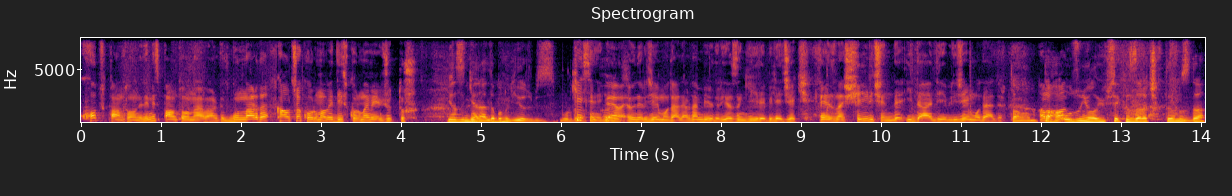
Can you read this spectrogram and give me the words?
kot pantolon dediğimiz pantolonlar vardır. Bunlarda kalça koruma ve diz koruma mevcuttur. Yazın genelde bunu giyiyoruz biz burada. Kesinlikle evet. önereceğim modellerden biridir. Yazın giyilebilecek, en azından şehir içinde ideal diyebileceğim modeldir. Tamam. Ama Daha uzun yola yüksek hızlara çıktığımızda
